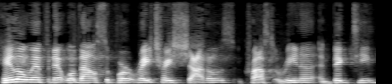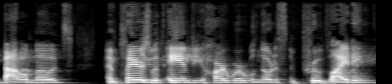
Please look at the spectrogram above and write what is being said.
Halo Infinite will now support ray trace shadows across arena and big team battle modes, and players with AMD hardware will notice improved lighting,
